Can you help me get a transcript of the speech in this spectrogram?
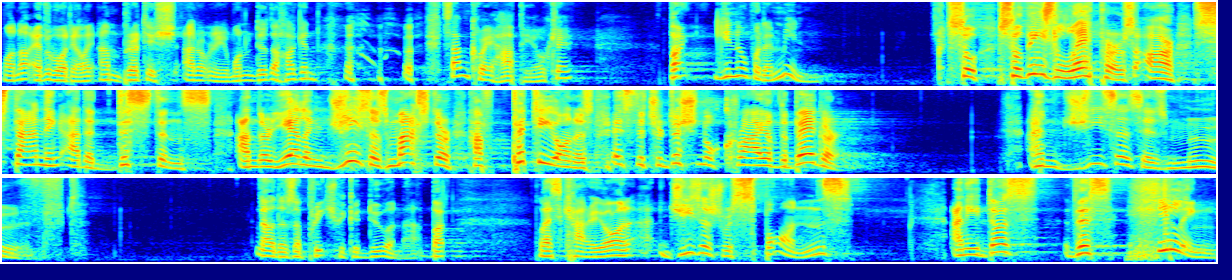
well, not everybody. Like, I'm British. I don't really want to do the hugging. so I'm quite happy, okay? But you know what I mean. So, so these lepers are standing at a distance and they're yelling, Jesus, Master, have pity on us. It's the traditional cry of the beggar. And Jesus is moved. Now, there's a preach we could do on that, but let's carry on. Jesus responds and he does this healing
